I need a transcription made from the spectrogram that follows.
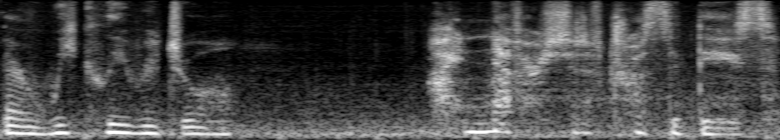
Their weekly ritual. I never should have trusted these.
